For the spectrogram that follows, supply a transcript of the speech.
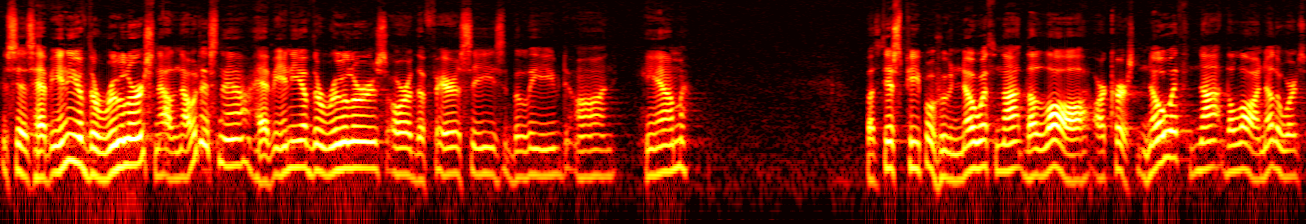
It says, Have any of the rulers, now notice now, have any of the rulers or the Pharisees believed on him? But this people who knoweth not the law are cursed. Knoweth not the law. In other words,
